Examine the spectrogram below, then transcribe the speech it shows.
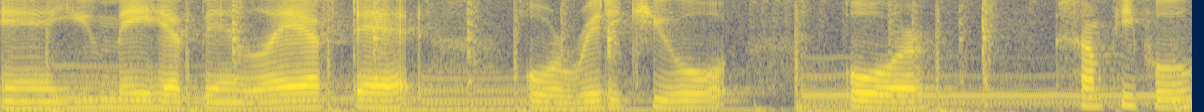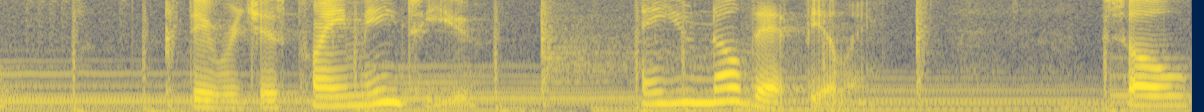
and you may have been laughed at or ridiculed, or some people, they were just plain mean to you. And you know that feeling. So,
